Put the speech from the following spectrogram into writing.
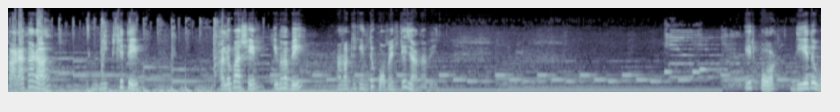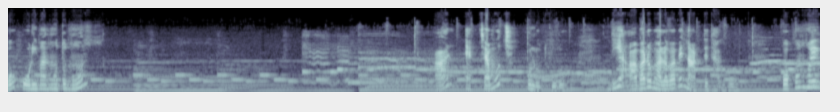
কারা কারা বিট খেতে ভালোবাসেন এভাবে আমাকে কিন্তু কমেন্টে জানাবেন এরপর দিয়ে দেবো পরিমাণ মতো নুন। আর এক চামচ হলুদ গুঁড়ো। দিয়ে আবারও ভালোভাবে নাড়তে থাকব। কখন হয়ে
